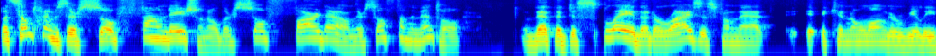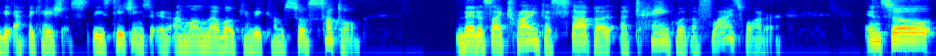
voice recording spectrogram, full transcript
But sometimes they're so foundational, they're so far down, they're so fundamental that the display that arises from that it, it can no longer really be efficacious. These teachings on one level can become so subtle that it's like trying to stop a, a tank with a fly swatter and so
